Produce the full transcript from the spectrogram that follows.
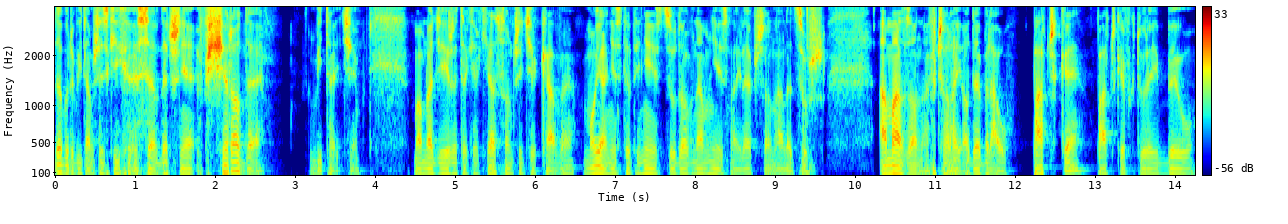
dobry, witam wszystkich serdecznie w środę. Witajcie. Mam nadzieję, że tak jak ja sączycie kawę. Moja niestety nie jest cudowna, nie jest najlepsza, no ale cóż. Amazon wczoraj odebrał paczkę, paczkę, w której był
